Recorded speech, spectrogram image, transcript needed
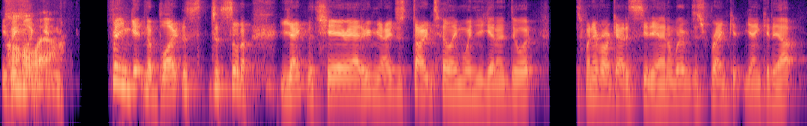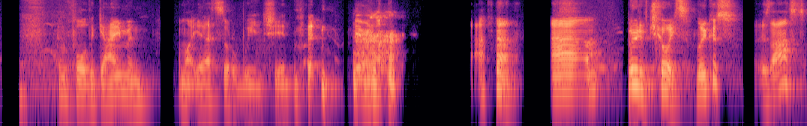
He's been Oh, like wow. getting, been getting a bloke to just sort of yank the chair out of him. You know, just don't tell him when you're going to do it. Just whenever I go to sit down or whatever, just rank it, yank it out before the game. And I'm like, yeah, that's sort of weird shit. But fair enough. um, boot of choice. Lucas has asked,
